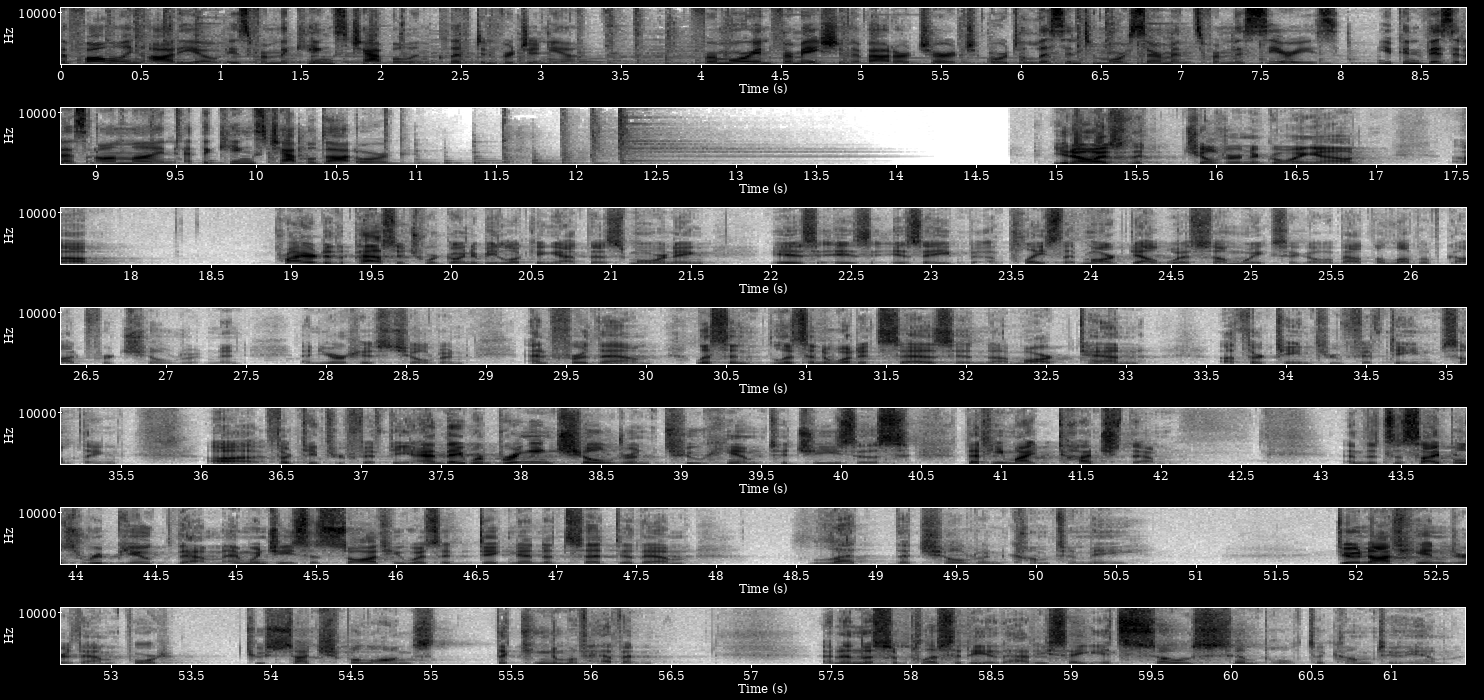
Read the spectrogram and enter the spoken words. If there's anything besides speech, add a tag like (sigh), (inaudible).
The following audio is from the King's Chapel in Clifton, Virginia. For more information about our church or to listen to more sermons from this series, you can visit us online at thekingschapel.org. You know, as the children are going out, um, prior to the passage we're going to be looking at this morning, is, is, is a, a, place that Mark dealt with some weeks ago about the love of God for children, and, and you're his children, and for them. Listen, listen to what it says in uh, Mark 10, uh, 13 through 15, something. Uh, 13 through 15. And they were bringing children to him, to Jesus, that he might touch them. And the disciples rebuked them. And when Jesus saw it, he was indignant and said to them, Let the children come to me. Do not hinder them, for to such belongs the kingdom of heaven. And in the simplicity of that, he say it's so simple to come to him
